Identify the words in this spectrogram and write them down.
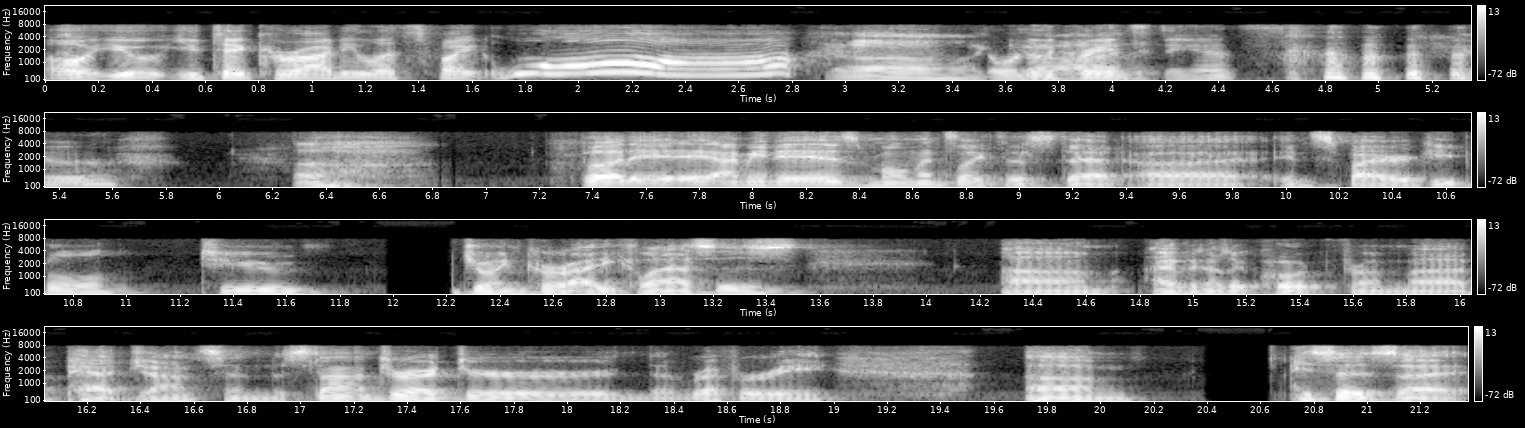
oh, you you take karate? Let's fight. Whoa! Oh, my Go into the crane God. stance. But it- I mean, it is moments like this that uh, inspired people to join karate classes. Um, I have another quote from uh, Pat Johnson, the stunt director and the referee. Um, he says, uh,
